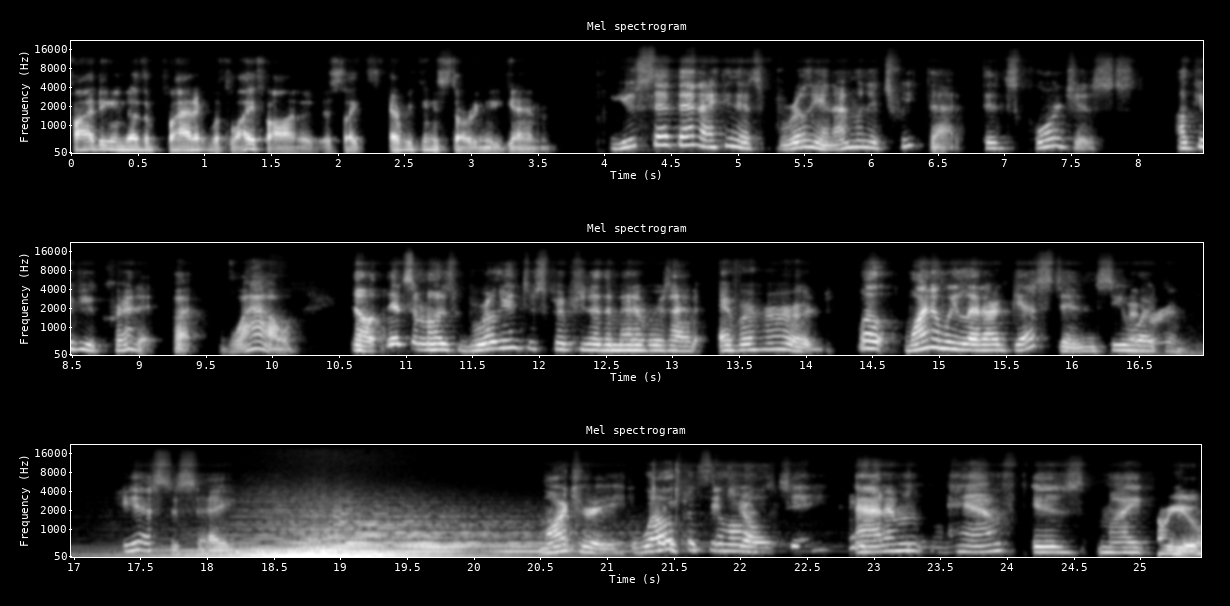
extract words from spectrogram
finding another planet with life on it. It's like everything is starting again. You said that. I think that's brilliant. I'm going to tweet that. It's gorgeous. I'll give you credit, but wow. No, that's the most brilliant description of the metaverse I've ever heard. Well, why don't we let our guest in and see let what he has to say? Marjorie, welcome to Jolty. Adam Hanft is my How are you?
